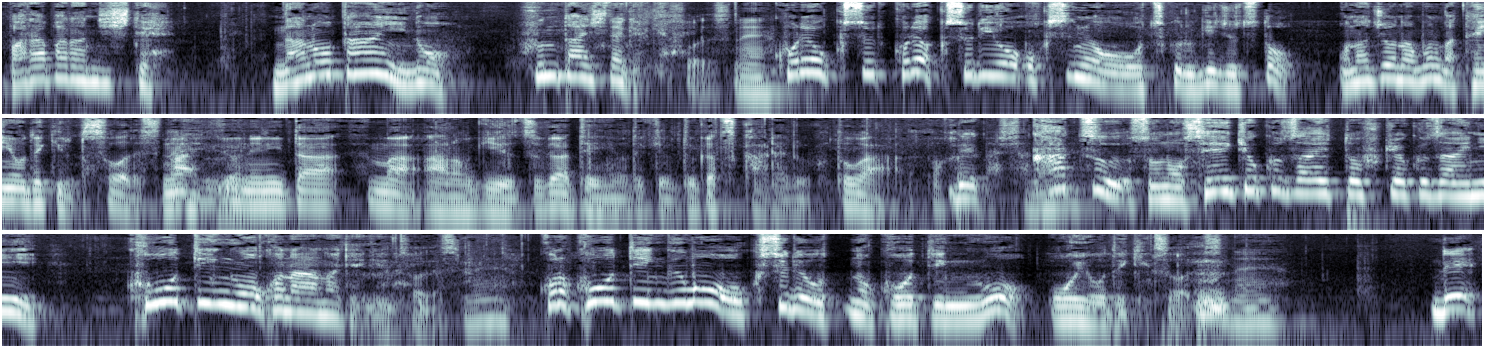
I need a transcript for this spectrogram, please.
バラバラにして、ナノ単位の分担しなきゃいけない。そうですね。これを薬、これは薬を、お薬を作る技術と同じようなものが転用できると。そうですね。はい、非常に似た、まあ、あの、技術が転用できるというか、使われることが分かりましたね。かつ、その正極剤と不極剤に、コーティングを行わなきゃいけない。そうですね。このコーティングもお薬のコーティングを応用できる。そうですね。で、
